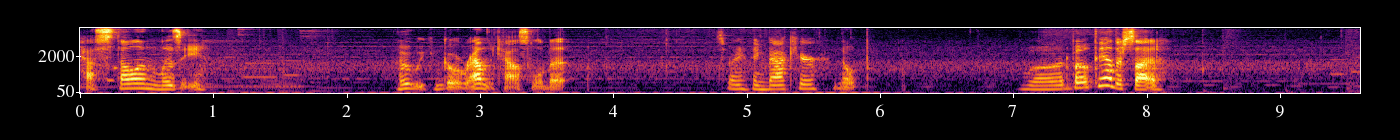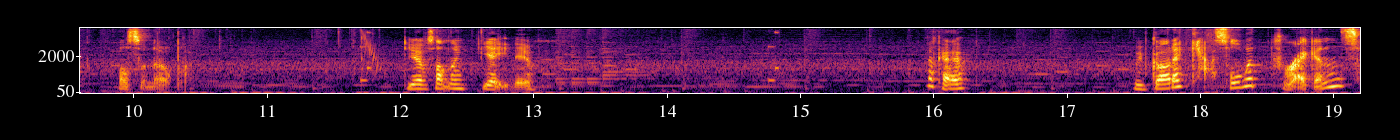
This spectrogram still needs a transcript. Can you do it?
Castellan Lizzie. Oh, we can go around the castle a bit. Is there anything back here? Nope. What about the other side? Also nope. Do you have something? Yeah, you do. Okay. We've got a castle with dragons.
